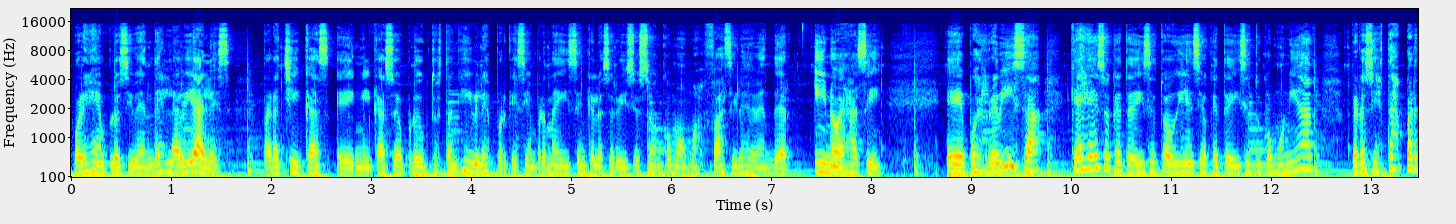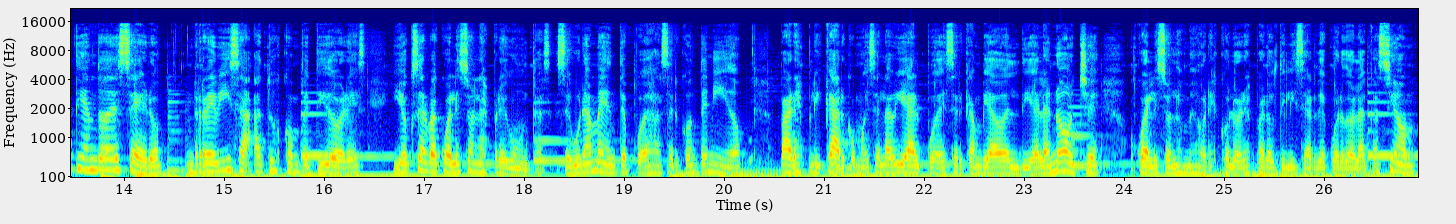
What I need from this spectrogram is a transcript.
Por ejemplo, si vendes labiales para chicas, en el caso de productos tangibles, porque siempre me dicen que los servicios son como más fáciles de vender y no es así. Eh, pues revisa qué es eso que te dice tu audiencia o que te dice tu comunidad. Pero si estás partiendo de cero, revisa a tus competidores y observa cuáles son las preguntas. Seguramente puedes hacer contenido para explicar cómo ese labial puede ser cambiado del día a la noche o cuáles son los mejores colores para utilizar de acuerdo a la ocasión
